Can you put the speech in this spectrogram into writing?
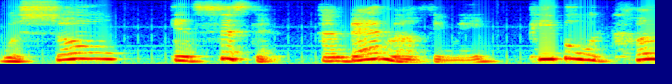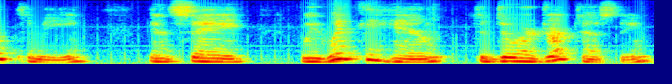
was so insistent on bad mouthing me, people would come to me and say, We went to him to do our drug testing.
